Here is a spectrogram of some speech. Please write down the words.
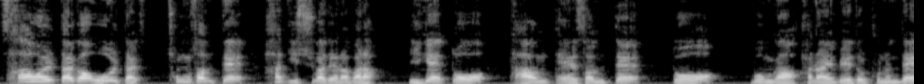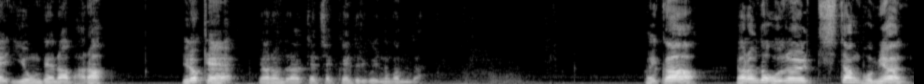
4월달과 5월달 총선 때 핫 이슈가 되나 봐라. 이게 또 다음 대선 때 또 뭔가 하나의 매도를 푸는데 이용되나 봐라. 이렇게 여러분들한테 체크해 드리고 있는 겁니다. 그러니까 여러분들 오늘 시장 보면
